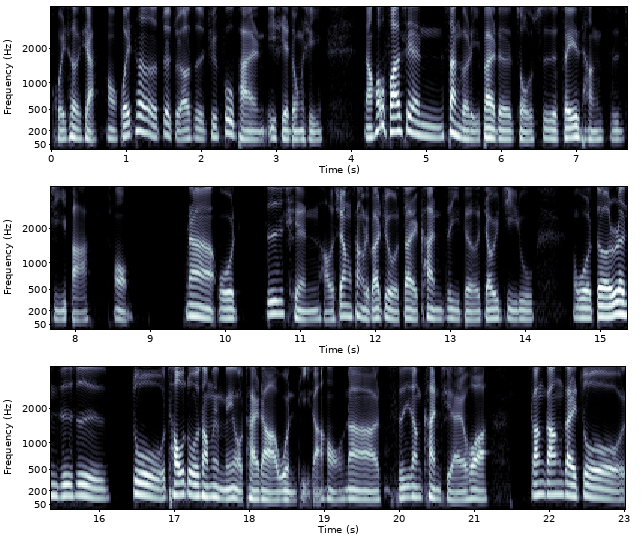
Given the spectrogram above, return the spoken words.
回测一下哦，回测最主要是去复盘一些东西。然后发现上个礼拜的走势非常之鸡巴哦。那我之前好像上个礼拜就有在看自己的交易记录，我的认知是做操作上面没有太大问题。然后那实际上看起来的话，刚刚在做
